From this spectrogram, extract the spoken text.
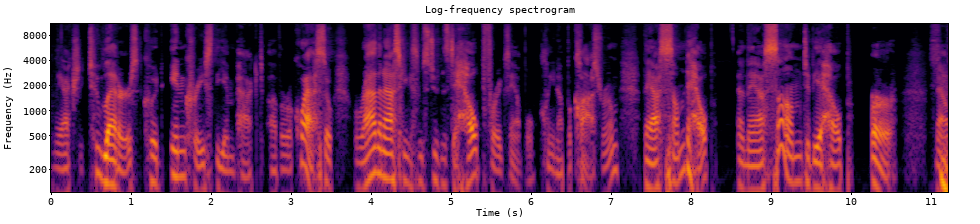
only actually two letters, could increase the impact of a request. So rather than asking some students to help, for example, clean up a classroom, they asked some to help and they asked some to be a helper. Now,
